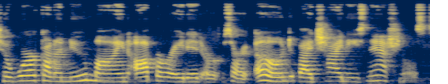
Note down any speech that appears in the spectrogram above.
to work on a new mine operated or sorry, owned by Chinese nationals.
